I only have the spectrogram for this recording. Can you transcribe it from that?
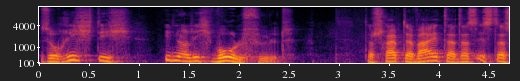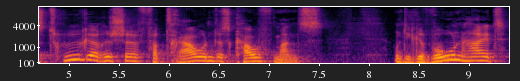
so richtig innerlich wohlfühlt. Da schreibt er weiter, das ist das trügerische Vertrauen des Kaufmanns und die Gewohnheit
